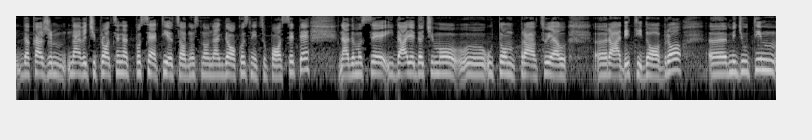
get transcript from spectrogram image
da kažem, najveći procenat posetioca, odnosno negde okosnicu posete. Nadamo se i dalje da ćemo e, u tom pravcu jel, raditi dobro. E, međutim,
